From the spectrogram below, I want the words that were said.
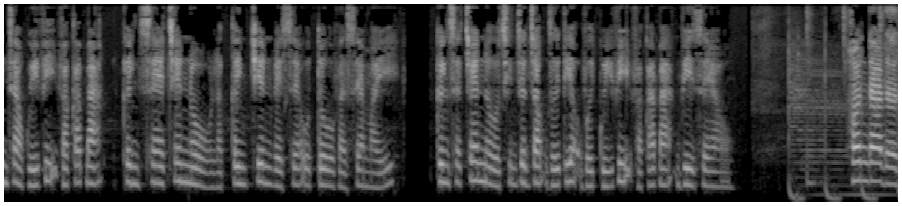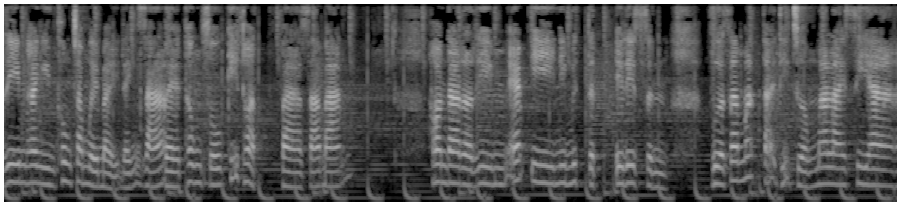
Xin chào quý vị và các bạn. Kênh Xe Channel là kênh chuyên về xe ô tô và xe máy. Kênh Xe Channel xin trân trọng giới thiệu với quý vị và các bạn video. Honda Dream 2017 đánh giá về thông số kỹ thuật và giá bán. Honda Dream FE Limited Edition vừa ra mắt tại thị trường Malaysia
